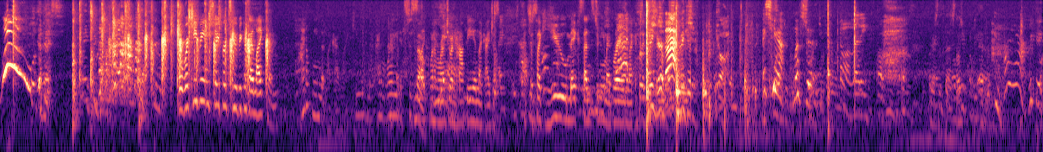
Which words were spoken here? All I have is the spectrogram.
Woo! Yes. Thank. But we're keeping Schaefer too because I like him. I don't mean that like I like you in that kind of way. It's just No. like when I'm around you and happy and like I just it's just like you make sense to me in my brain and like I feel like we share. Back. I can't lift it. Come on, buddy. Oh, yeah.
